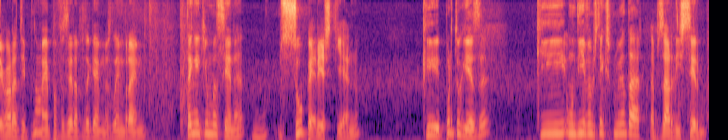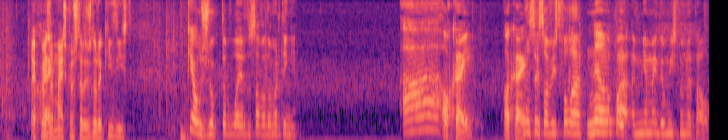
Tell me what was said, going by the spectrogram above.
Agora, tipo, não é para fazer up the game, mas lembrei-me. Tenho aqui uma cena super este ano. Que. portuguesa. Que um dia vamos ter que experimentar. Apesar disto ser a Ok. coisa mais constrangedora que existe. Que é o jogo de tabuleiro do Salvador Martinha. Ah, ok. Ok. Não sei se ouviste falar. Não. Opa, a minha mãe deu-me isto no Natal.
